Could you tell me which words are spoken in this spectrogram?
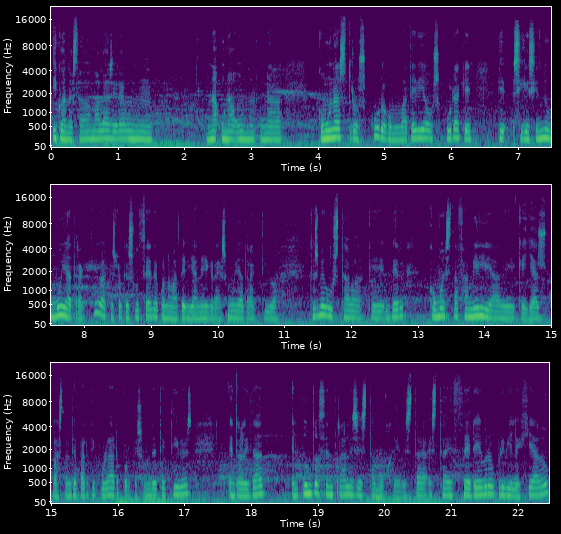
y cuando estaba malas era un, como un astro oscuro, como materia oscura que, sigue siendo muy atractiva, que es lo que sucede con la materia negra, es muy atractiva. Entonces me gustaba ver cómo esta familia, que ya es bastante particular porque son detectives, en realidad el punto central es esta mujer, esta, este cerebro privilegiado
